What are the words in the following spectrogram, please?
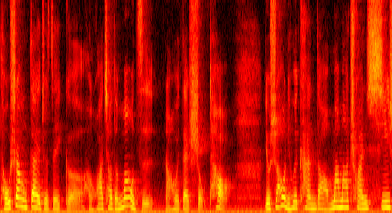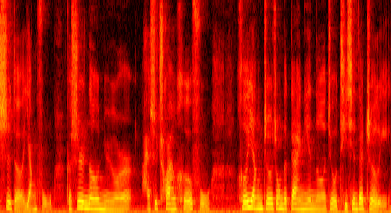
头上戴着这个很花俏的帽子。然后会戴手套，有时候你会看到妈妈穿西式的洋服，可是呢，女儿还是穿和服。和洋折中的概念呢，就体现在这里。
